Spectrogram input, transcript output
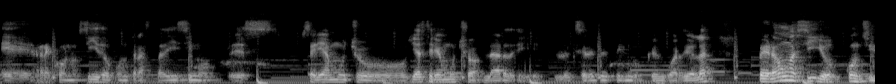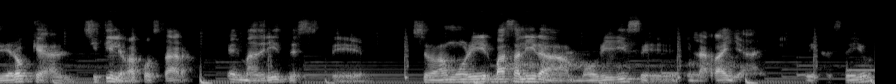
eh, reconocido, contrastadísimo. Es sería mucho, ya sería mucho hablar de lo excelente técnico que es Guardiola, pero aún así yo considero que al City le va a costar el Madrid, este, se va a morir, va a salir a morirse en la raya en el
